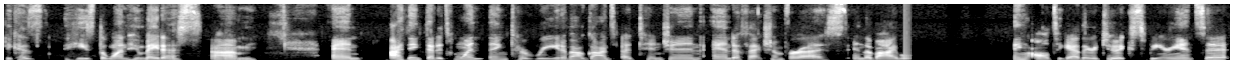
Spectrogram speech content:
because He's the one who made us. Um, and I think that it's one thing to read about God's attention and affection for us in the Bible altogether to experience it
